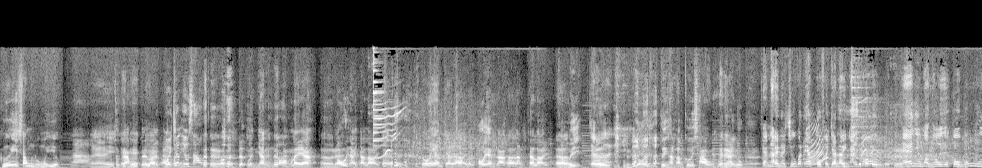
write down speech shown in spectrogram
cưới xong rồi mới yêu dạ Đấy. thực ra một cái lời tỏ tình trước yêu sau. tỏ tình rất là nhanh gọn lẹ. Ờ, đấy. tối nay trả lời. Tối em trả xong lời rồi tối em ra đó Ờ. anh trả lời Ờ. đồng ý. Trả Ừ. rồi tiến hành đám cưới sau 10 ngày luôn. Trả lời là chú bắt ép cô phải trả lời ngay thôi. Thế nhưng mà thôi thì cô cũng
